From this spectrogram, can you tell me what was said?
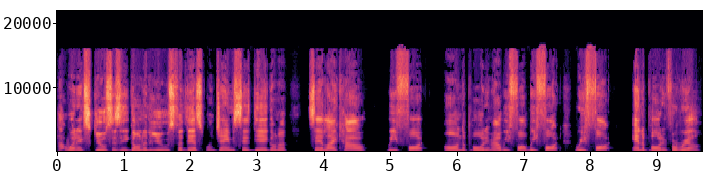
How, what excuse is he going to use for this one? Jamie says they're going to say like how we fought on the podium, how we fought, we fought, we fought in the podium. For real?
